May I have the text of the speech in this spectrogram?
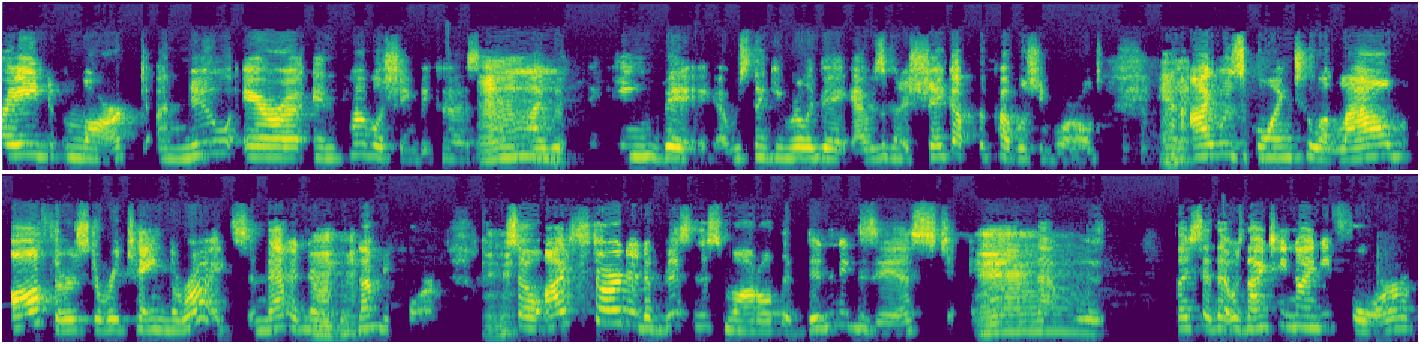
trademarked a new era in publishing because I was Mm. Thinking big. I was thinking really big. I was going to shake up the publishing world and Mhm. I was going to allow authors to retain the rights. And that had never Mhm. been done before. Mhm. So I started a business model that didn't exist. And that Mm. was, like I said, that was 1994.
